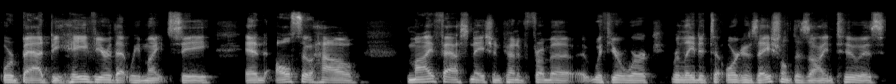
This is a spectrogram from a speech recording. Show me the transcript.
or bad behavior that we might see, and also how my fascination kind of from a with your work related to organizational design too is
